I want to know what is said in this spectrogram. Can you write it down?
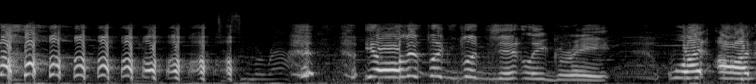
mode. Yo, this looks legitly great. What on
